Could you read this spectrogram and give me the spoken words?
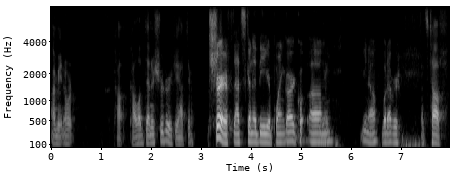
I mean, or call, call up Dennis Schroeder if you have to. Sure. If that's going to be your point guard, um, you know, whatever. That's tough.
